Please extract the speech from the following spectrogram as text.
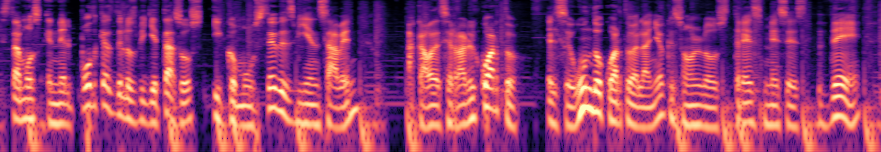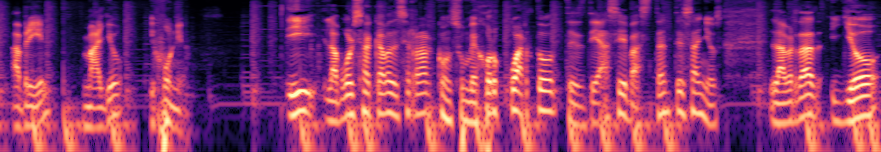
Estamos en el podcast de los billetazos y como ustedes bien saben, acaba de cerrar el cuarto. El segundo cuarto del año, que son los tres meses de abril, mayo y junio y la bolsa acaba de cerrar con su mejor cuarto desde hace bastantes años. La verdad, yo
